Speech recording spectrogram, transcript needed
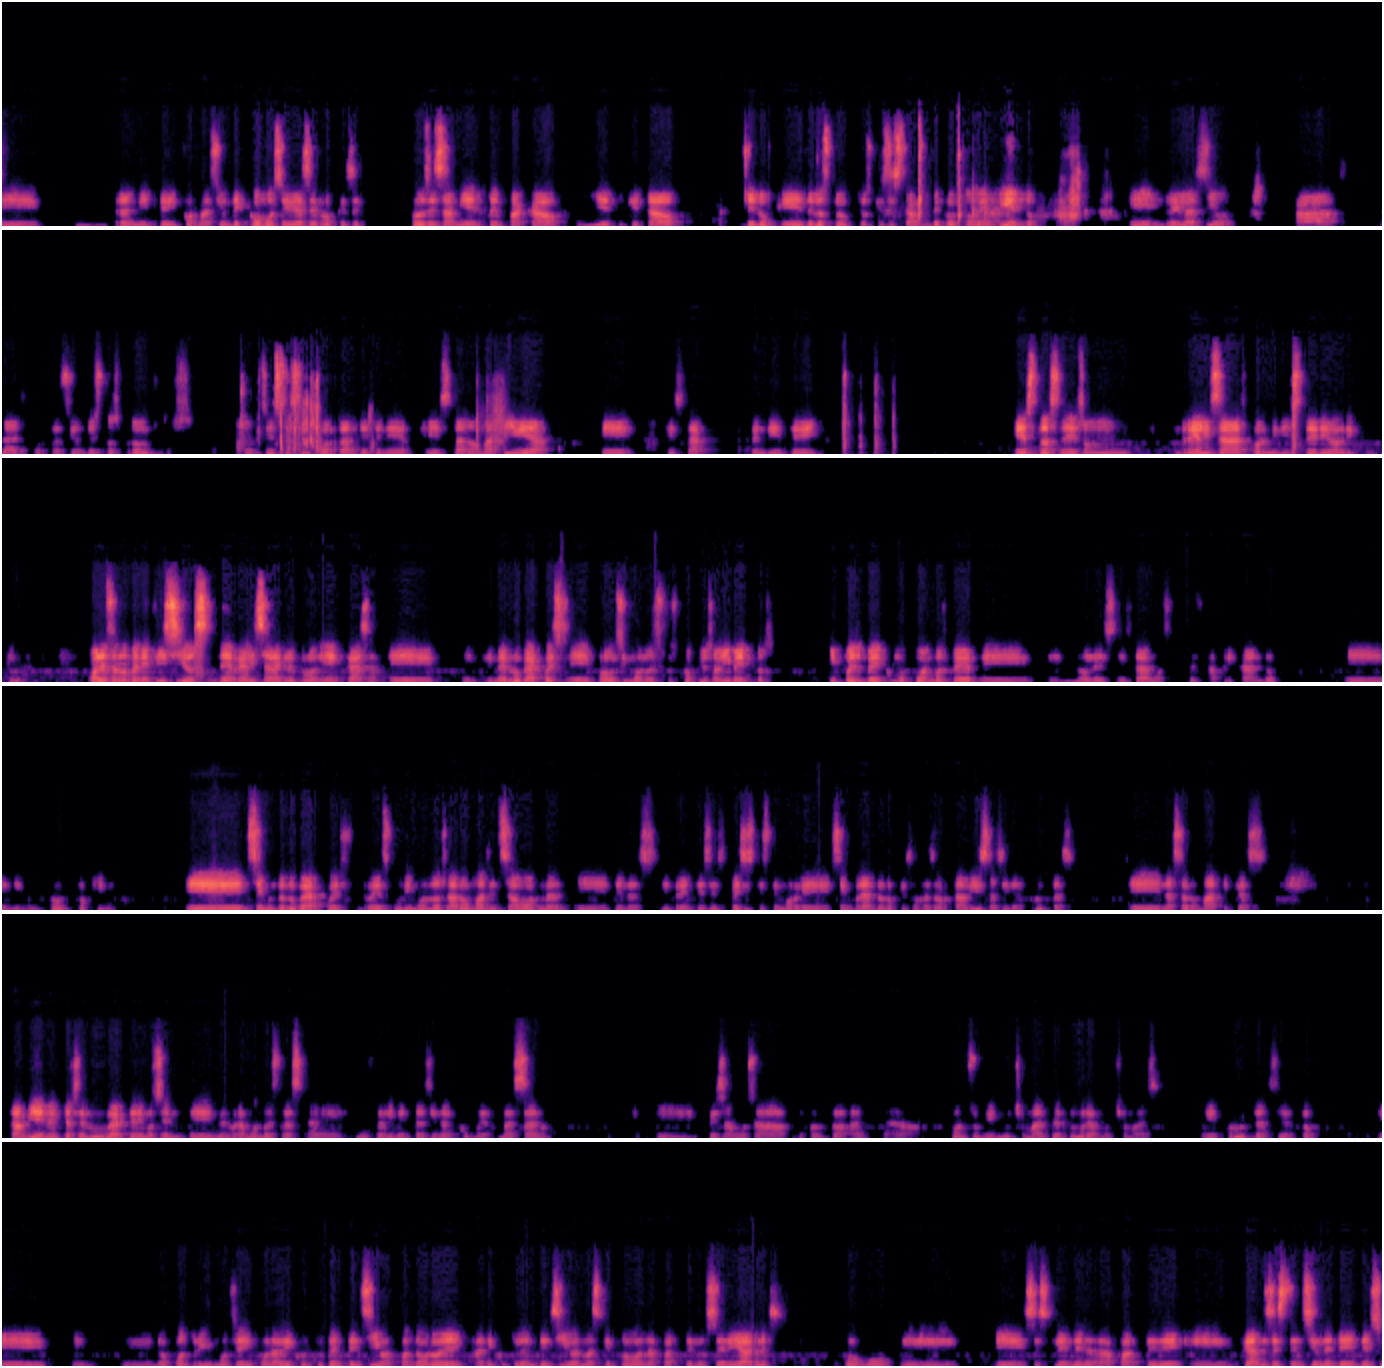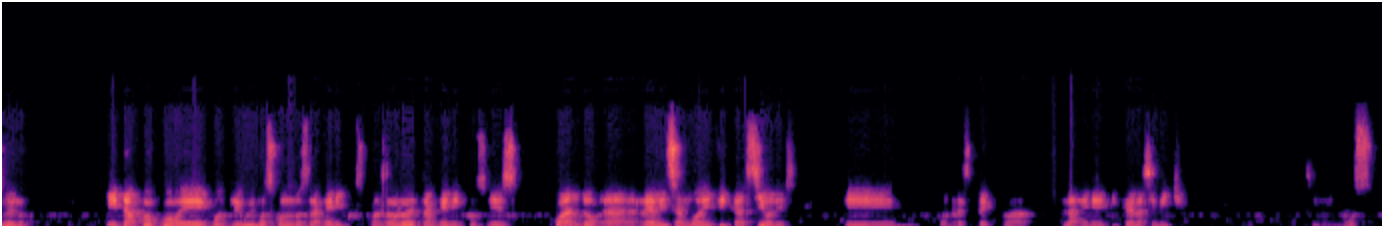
transmite información de cómo se debe hacer lo que es el procesamiento, empacado y etiquetado de lo que es de los productos que se están de pronto vendiendo en relación a la exportación de estos productos. Entonces es importante tener esta normatividad, eh, estar pendiente de ella. Estas eh, son realizadas por el Ministerio de Agricultura. ¿Cuáles son los beneficios de realizar agroecología en casa? Eh, en primer lugar, pues producimos nuestros propios alimentos y pues ve, como podemos ver, no les estamos pues, aplicando eh, ningún producto químico. Eh, en segundo lugar, pues redescubrimos los aromas, el sabor eh, de las diferentes especies que estemos sembrando, lo que son las hortalizas y las frutas, las aromáticas. También en tercer lugar, tenemos en, mejoramos nuestras, nuestra alimentación al comer más sano. empezamos a, de pronto a, a, consumir mucho más verdura, mucho más fruta, ¿cierto? Eh, no contribuimos con la agricultura intensiva. Cuando hablo de agricultura intensiva es más que todo en la parte de los cereales, como eh, eh, se esplenden aparte de grandes extensiones de, suelo. Y tampoco contribuimos con los transgénicos. Cuando hablo de transgénicos es cuando ah, realizan modificaciones con respecto a la genética de la semilla. Seguimos.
